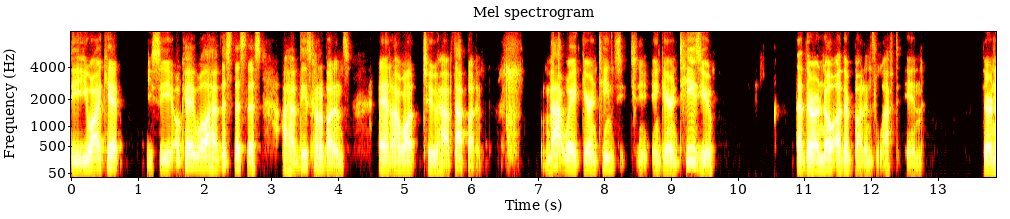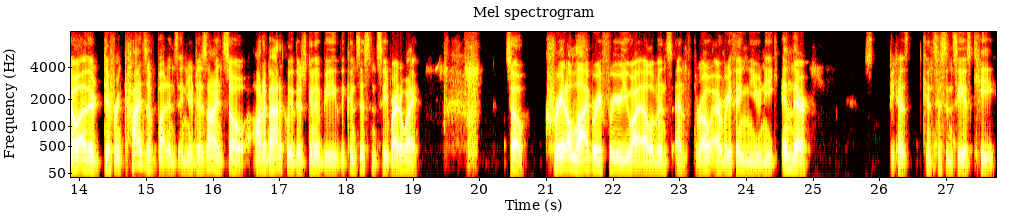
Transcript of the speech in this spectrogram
the UI kit, you see, okay, well I have this, this, this. I have these kind of buttons and I want to have that button. That way it guarantees and guarantees you that there are no other buttons left in. There are no other different kinds of buttons in your design. So automatically there's going to be the consistency right away. So create a library for your UI elements and throw everything unique in there because consistency is key.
